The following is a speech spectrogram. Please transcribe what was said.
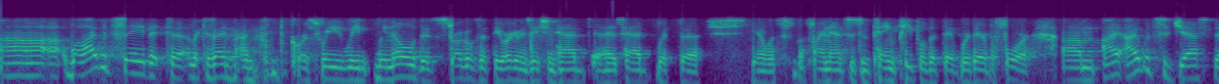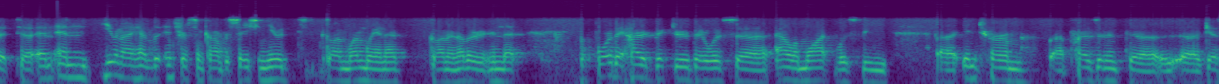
Uh, well, I would say that uh, because I'm, I'm, of course, we, we, we know the struggles that the organization had has had with, uh, you know, with finances and paying people that they were there before. Um, I, I would suggest that, uh, and and you and I had an interesting conversation. You had gone one way and I've gone another. In that, before they hired Victor, there was uh, Alan Watt was the uh, interim uh, president, uh, uh, I guess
